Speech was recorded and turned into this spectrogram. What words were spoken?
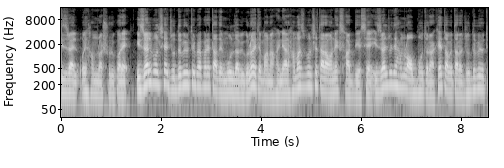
ইসরায়েল ওই হামলা শুরু করে। ইসরায়েল বলছে যুদ্ধবিরতির ব্যাপারে তাদের মূল দাবিগুলো এতে মানা হয়নি আর হামাস বলছে তারা অনেক ছাড় দিয়েছে। ইসরায়েল যদি হামলা অব্যাহত রাখে, তবে তারা যুদ্ধবিরতি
